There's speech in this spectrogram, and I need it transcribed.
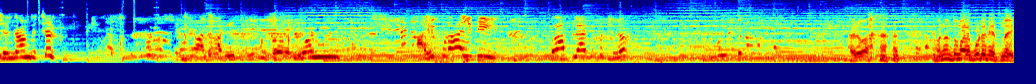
चल जाऊन दे चल. आई कुठं आली ती? बघ आपल्या आधी अरे वा. म्हणून तुम्हाला कुठे नेत नाही?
